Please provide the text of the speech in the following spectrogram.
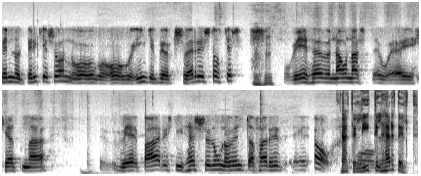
Finnur Birgisson og, og Ingebjörg Sverristóttir mm -hmm. og við höfum nánast eh, hérna barist í þessu núna undafarið eh, á. Þetta er lítil herdild?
